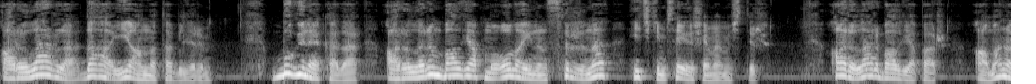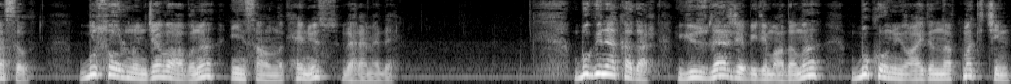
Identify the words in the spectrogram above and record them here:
arılarla daha iyi anlatabilirim. Bugüne kadar arıların bal yapma olayının sırrına hiç kimse erişememiştir. Arılar bal yapar ama nasıl? Bu sorunun cevabını insanlık henüz veremedi. Bugüne kadar yüzlerce bilim adamı bu konuyu aydınlatmak için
